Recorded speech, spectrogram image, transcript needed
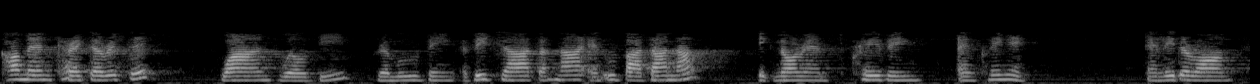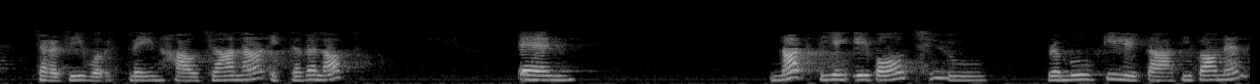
common characteristics, one will be removing avijja, tanha, and upadana, ignorance, craving, and clinging. And later on, Chatterjee will explain how jhana is developed and not being able to remove kilesa defilements,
